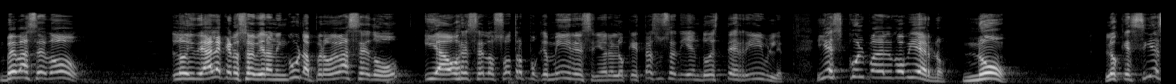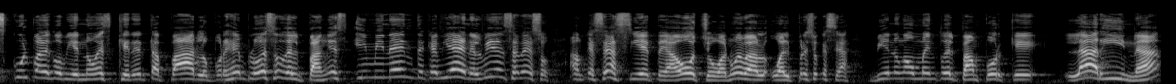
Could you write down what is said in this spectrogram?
bébase dos, lo ideal es que no se viera ninguna, pero bébase dos y ahórrese los otros porque miren, señores, lo que está sucediendo es terrible. ¿Y es culpa del gobierno? No. Lo que sí es culpa del gobierno es querer taparlo. Por ejemplo, eso del pan es inminente que viene. Olvídense de eso. Aunque sea 7, a 8 o a 9 o al precio que sea, viene un aumento del pan porque la harina,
